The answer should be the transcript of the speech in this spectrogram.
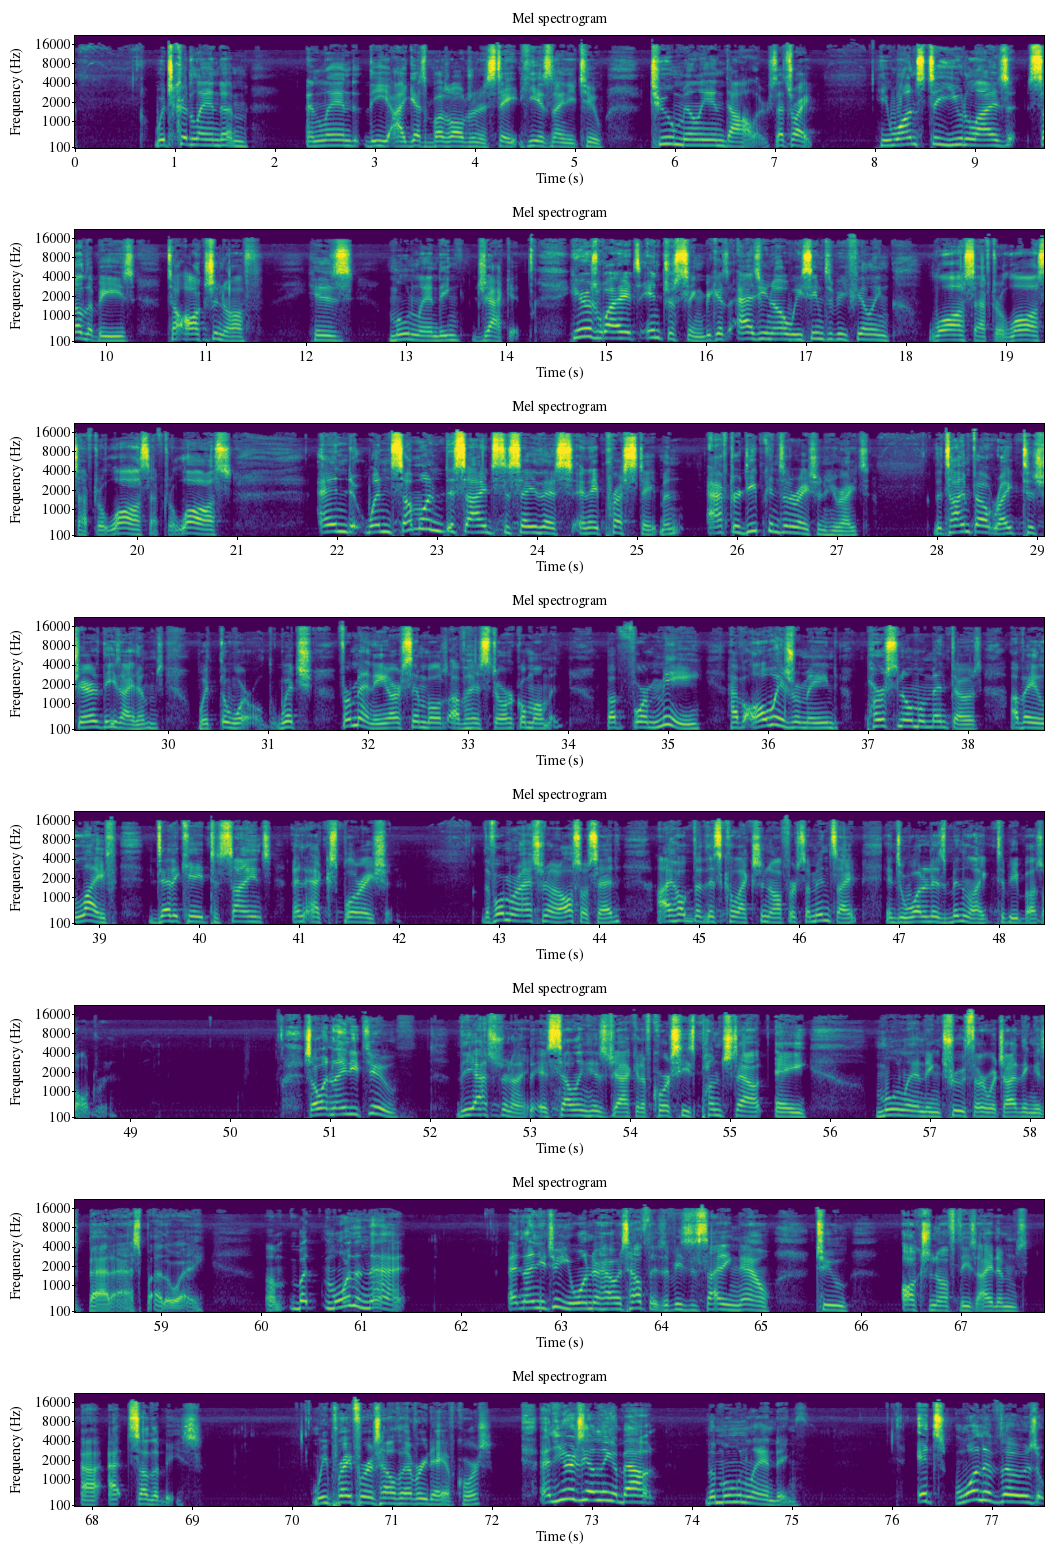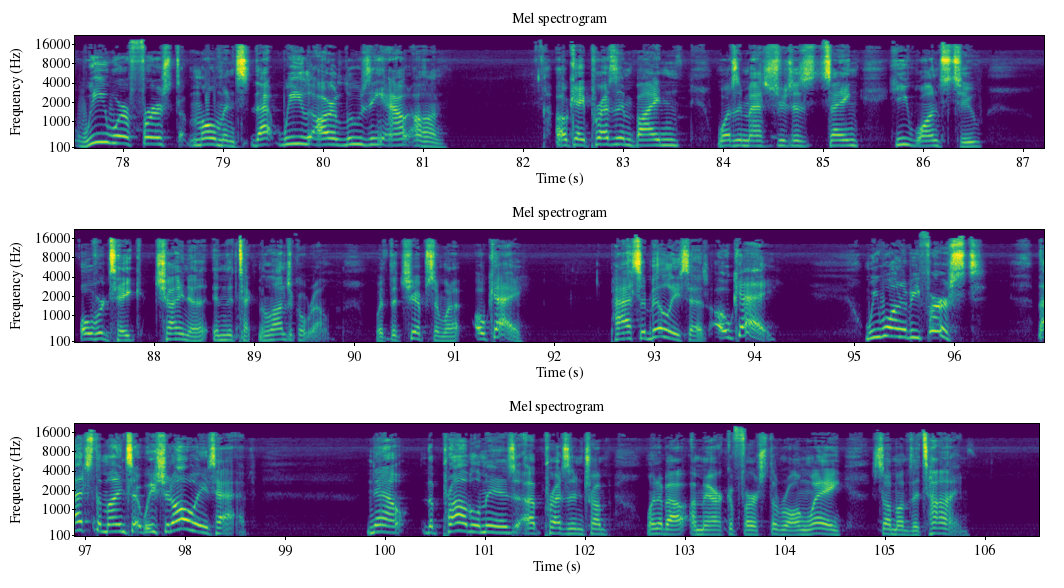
which could land him and land the, I guess, Buzz Aldrin estate. He is 92. $2 million. That's right. He wants to utilize Sotheby's to auction off his moon landing jacket. Here's why it's interesting because, as you know, we seem to be feeling loss after loss after loss after loss. And when someone decides to say this in a press statement, after deep consideration, he writes, the time felt right to share these items with the world, which for many are symbols of a historical moment, but for me have always remained personal mementos of a life dedicated to science and exploration. The former astronaut also said, I hope that this collection offers some insight into what it has been like to be Buzz Aldrin. So at 92, the astronaut is selling his jacket. Of course, he's punched out a moon landing truther, which I think is badass, by the way. Um, but more than that, at 92, you wonder how his health is if he's deciding now to auction off these items uh, at Sotheby's. We pray for his health every day, of course. And here's the other thing about the moon landing it's one of those we were first moments that we are losing out on. Okay, President Biden was in Massachusetts saying he wants to overtake China in the technological realm with the chips and what. Okay. Passability says, okay, we want to be first. That's the mindset we should always have. Now, the problem is uh, President Trump went about America first the wrong way some of the time.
